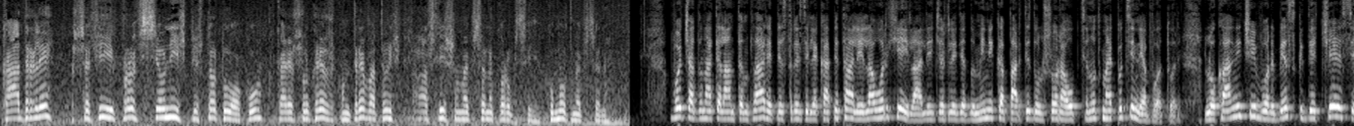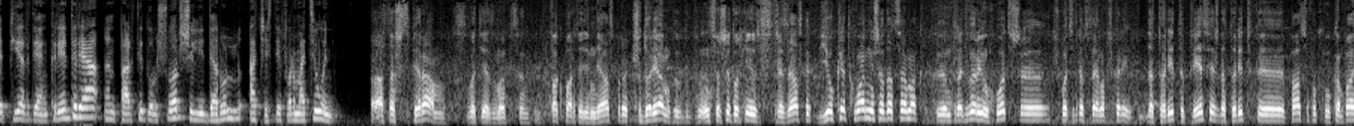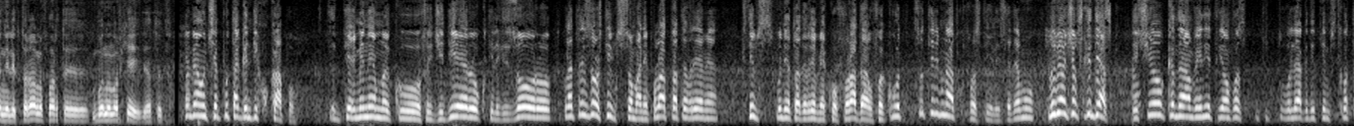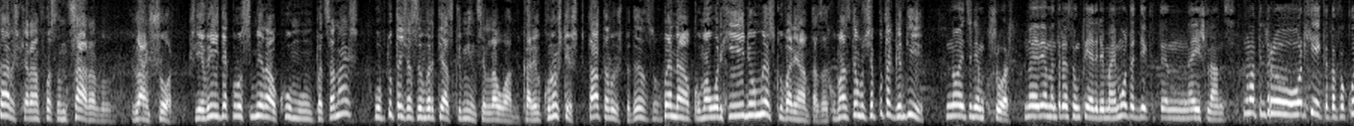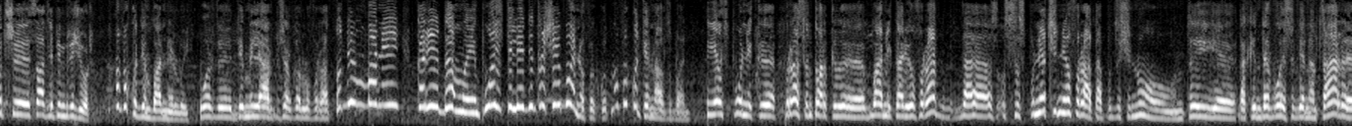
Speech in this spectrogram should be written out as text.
Cadrele să fie profesioniști pe tot locul, care să lucreze cum trebuie, atunci aș fi și mai puțină corupție, cu mult mai puțină. Voci adunate la întâmplare pe străzile capitalei la Orhei, la alegerile de duminică, Partidul Șor a obținut mai puține voturi. Localnicii vorbesc de ce se pierde încrederea în Partidul Șor și liderul acestei formațiuni. Asta și speram să votez mai puțin. Fac parte din diaspora și doream că în sfârșit Orheiul să se trezească. Eu cred că oamenii și-au dat seama că într-adevăr e un hoț și, și hoții trebuie să stai la pușcărie. Datorită presei și datorită că PAS a făcut o campanie electorală foarte bună în Orhei, de atât. Lumea a început a gândi cu capul. Terminăm noi cu frigidierul, cu televizorul. La televizor știm ce s-a manipulat toată vremea. Știm să spune toată vremea că o furat, dar au făcut. S-a terminat cu prostiile. Să dăm Lumea încep să gândească. Deci eu când am venit, eu am fost o leacă de timp psihotar și care am fost în țara lui Lanșor. Și evreii de acolo se mirau cum un pățănaș a putut aici să învârtească mințele la oameni, care îl cunoște și pe tatălui și pe dânsul. Până acum orhienii o măs cu varianta asta. Acum suntem început a gândi. Noi ținem cu șor. Noi avem într o încredere mai multă decât în aici lanț. Numai pentru orhiei cât a făcut și satele prin prejur. A făcut din banii lui. Ori de, de miliard cel care l-a furat. Tot din banii care dăm impozitele, dintre cei bani au făcut. Nu au făcut din alți bani. El spune că vrea să întoarcă banii care i-au furat, dar să spunea cine i-a furat. A putut și nu. Întâi, dacă îmi dă voie să vină în țară,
